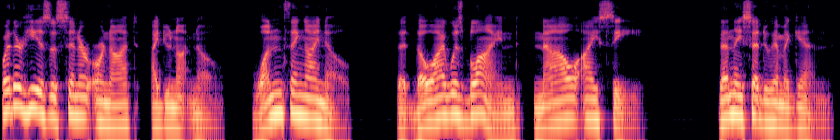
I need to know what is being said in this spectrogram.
Whether he is a sinner or not, I do not know. One thing I know, that though I was blind, now I see. Then they said to him again,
